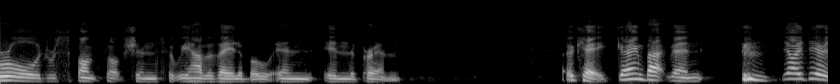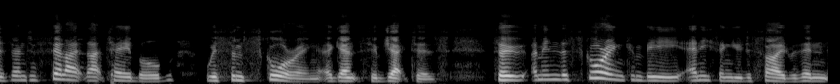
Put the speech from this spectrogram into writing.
broad response options that we have available in, in the PRIM. Okay, going back then, the idea is then to fill out that table with some scoring against the objectives. So, I mean, the scoring can be anything you decide within,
